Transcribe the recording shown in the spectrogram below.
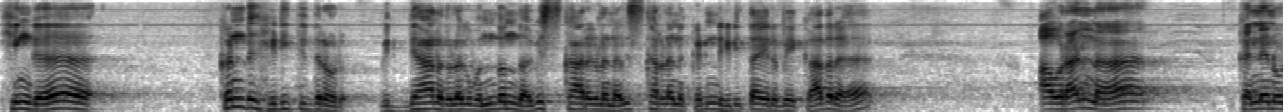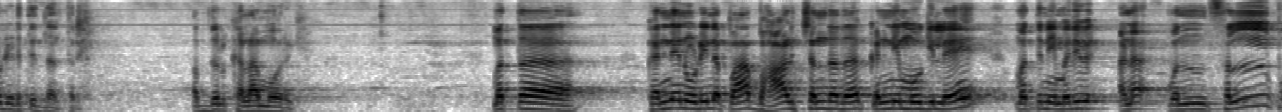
ಹಿಂಗೆ ಕಂಡು ಹಿಡಿತಿದ್ರು ಅವರು. ವಿಜ್ಞಾನದೊಳಗೆ ಒಂದೊಂದು ಆವಿಷ್ಕಾರಗಳನ್ನು ಆವಿಷ್ಕಾರಗಳನ್ನು ಕಂಡು ಹಿಡಿತಾ ಇರಬೇಕಾದ್ರೆ ಅವರಣ್ಣ ಕನ್ಯೆ ನೋಡಿ ಇಡ್ತಿದ್ದಂತ್ರಿ ಅಬ್ದುಲ್ ಕಲಾಂ ಅವ್ರಿಗೆ. ಮತ್ತು ಕನ್ಯೆ ನೋಡಿನಪ್ಪ, ಭಾಳ ಚಂದದ ಕಣ್ಣಿ ಮೂಗಿಲೆ, ಮತ್ತು ನೀ ಮದುವೆ, ಅಣ್ಣ, ಒಂದು ಸ್ವಲ್ಪ,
